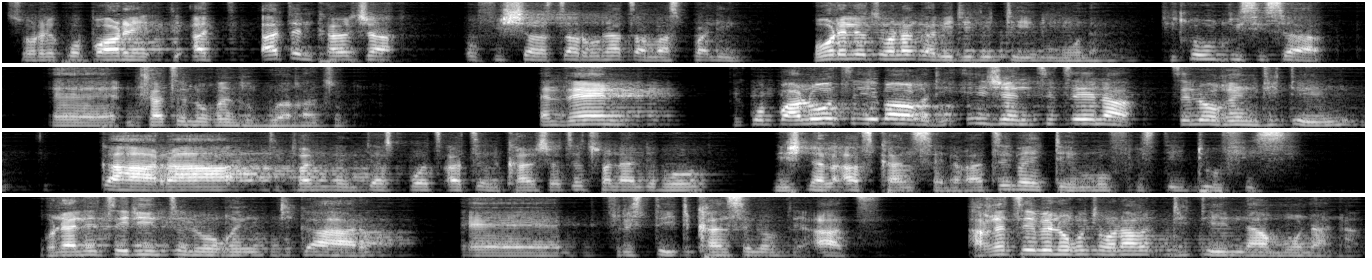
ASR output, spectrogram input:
So re kopa gore di-art and culture officials tsa rona tsa masepaleng gore le tsona nkabe di le teng mona. Di tlo utlwisisa um ntlha tse e le goreng re bua ka tsona. And then re kopa le tseba hore di-agents tsena tse le horeng di teng ka hara department ya sports arts and culture tse tshwanang le bo national arts council ra tseba e teng mo free state office. Ho na le tse ding tse le horeng di ka hara um free state council of the arts. Ha re tsebe le go tsona di teng na monana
